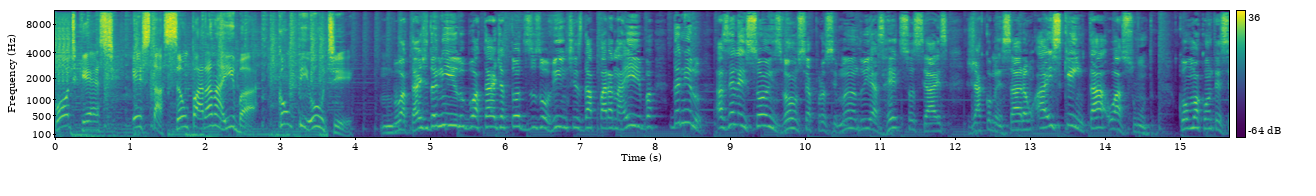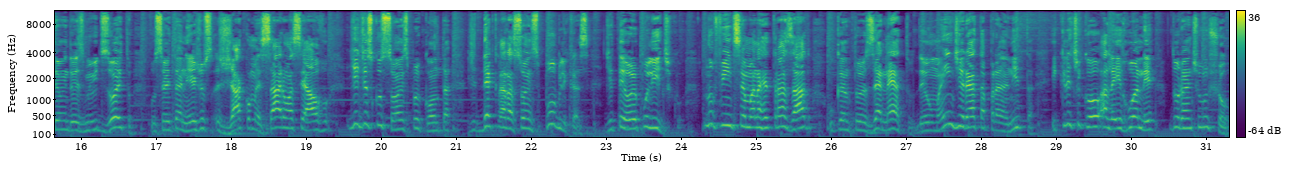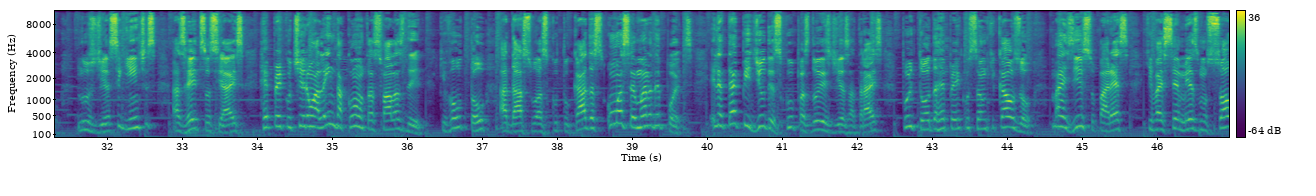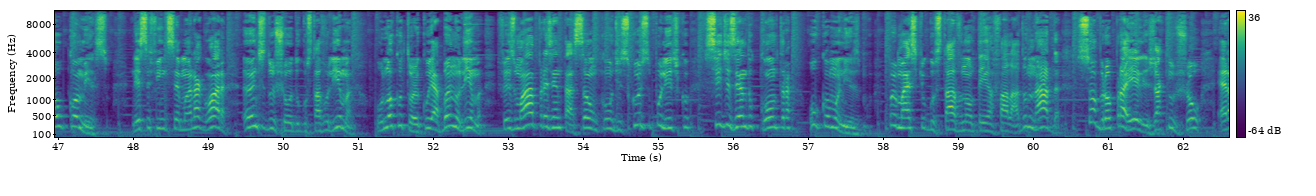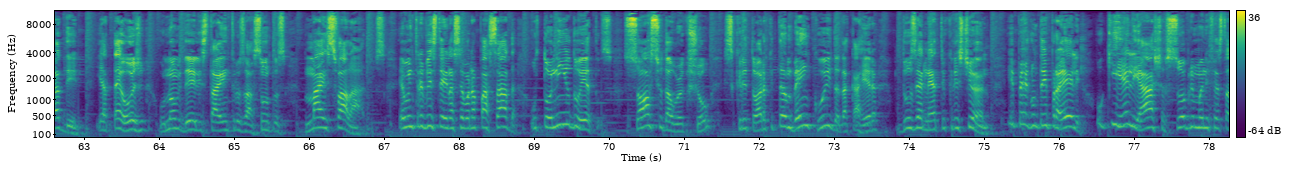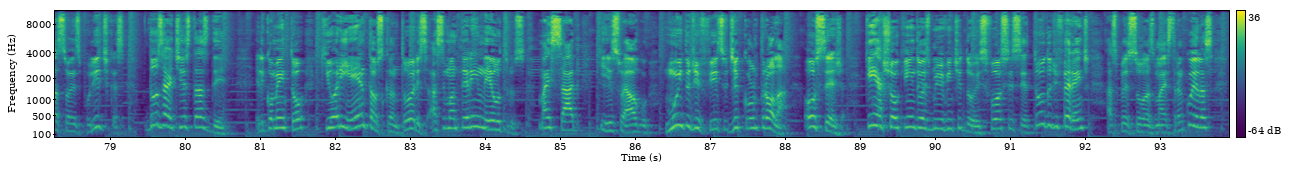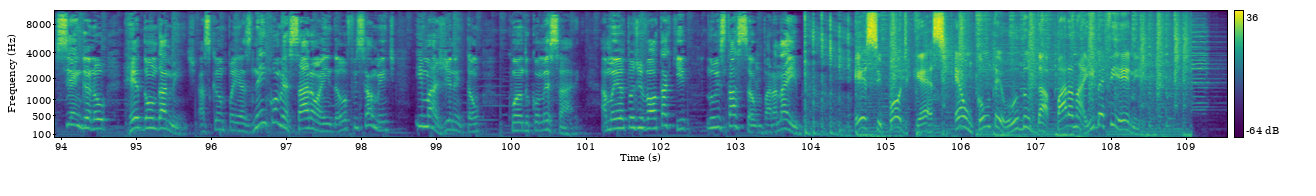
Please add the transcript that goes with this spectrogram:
Podcast Estação Paranaíba com Piunte. Boa tarde, Danilo. Boa tarde a todos os ouvintes da Paranaíba. Danilo, as eleições vão se aproximando e as redes sociais já começaram a esquentar o assunto. Como aconteceu em 2018, os sertanejos já começaram a ser alvo de discussões por conta de declarações públicas de teor político. No fim de semana retrasado, o cantor Zé Neto deu uma indireta para Anitta e criticou a Lei Rouanet durante um show. Nos dias seguintes, as redes sociais repercutiram além da conta as falas dele, que voltou a dar suas cutucadas uma semana depois. Ele até pediu desculpas dois dias atrás por toda a repercussão que causou, mas isso parece que vai ser mesmo só o começo. Nesse fim de semana agora, antes do show do Gustavo Lima, o locutor Cuiabano Lima fez uma apresentação com o discurso político se dizendo contra o comunismo. Por mais que o Gustavo não tenha falado nada, sobrou para ele, já que o show era dele. E até hoje o nome dele está entre os assuntos mais falados. Eu entrevistei na semana passada o Toninho Duetos, sócio da Workshow, escritório que também cuida da carreira do Zé Neto e Cristiano, e perguntei para ele o que ele acha sobre manifestações políticas dos artistas dele. Ele comentou que orienta os cantores a se manterem neutros, mas sabe que isso é algo muito difícil de controlar. Ou seja, quem achou que em 2022 fosse ser tudo diferente, as pessoas mais tranquilas, se enganou redondamente. As campanhas nem começaram ainda oficialmente, imagina então quando começarem. Amanhã eu tô de volta aqui no Estação Paranaíba. Esse podcast é um conteúdo da Paranaíba FM.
